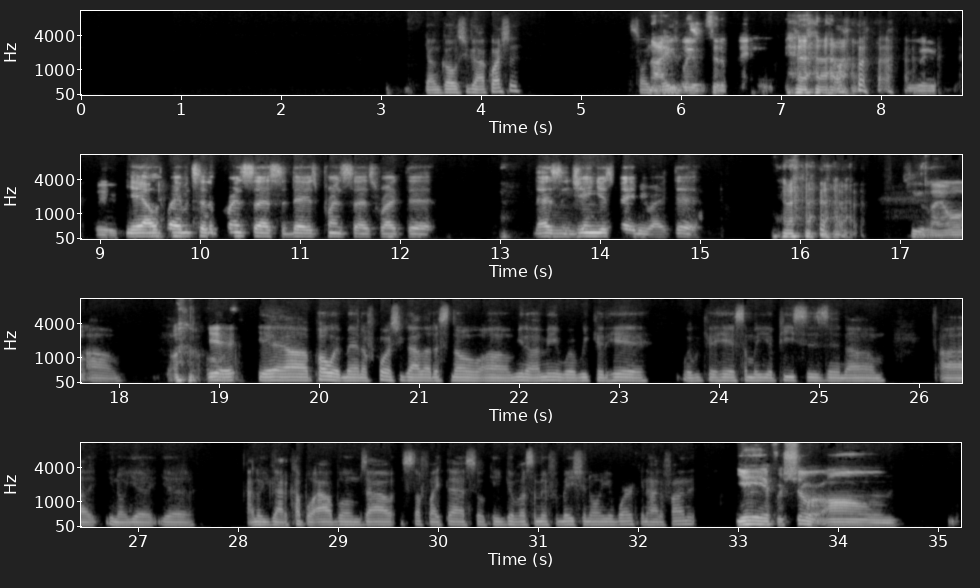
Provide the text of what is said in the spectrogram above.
Young Ghost, you got a question? So nah, he's waving to the Yeah, I was waving to the princess. Today's princess right there. That's a genius baby right there. She's like, oh. Um, yeah, yeah, uh, poet man. Of course, you gotta let us know. Um, you know, I mean, where we could hear, where we could hear some of your pieces, and um, uh, you know, your your. I know you got a couple albums out and stuff like that. So, can you give us some information on your work and how to find it? Yeah, yeah, for sure. Um,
